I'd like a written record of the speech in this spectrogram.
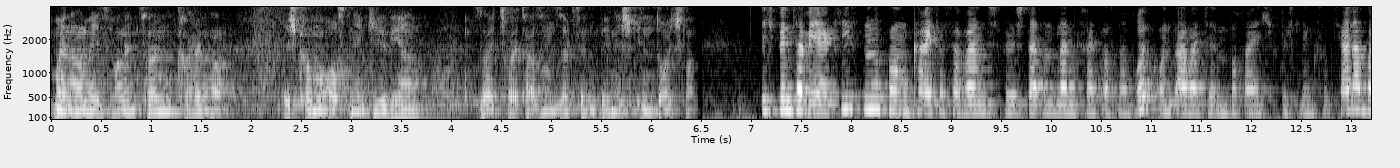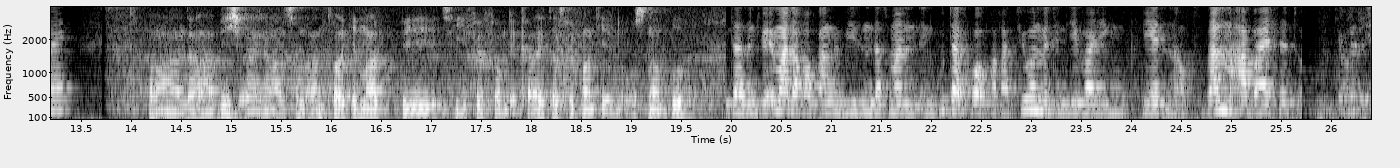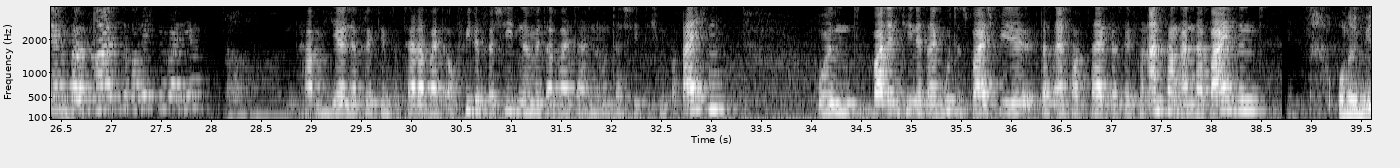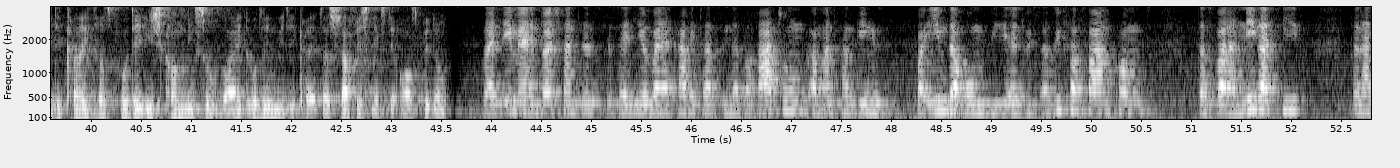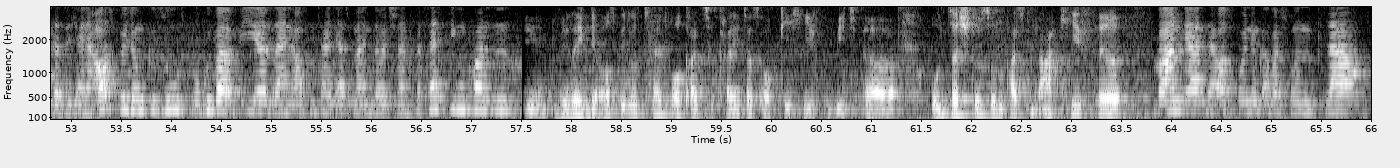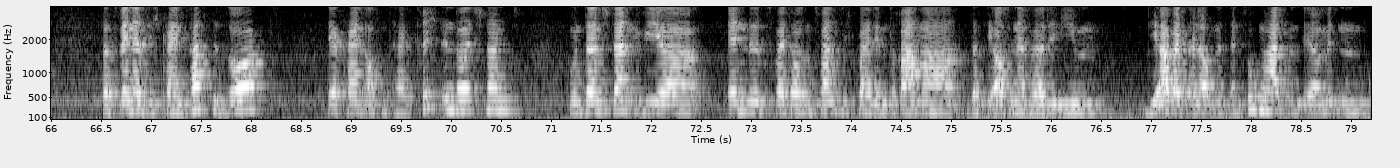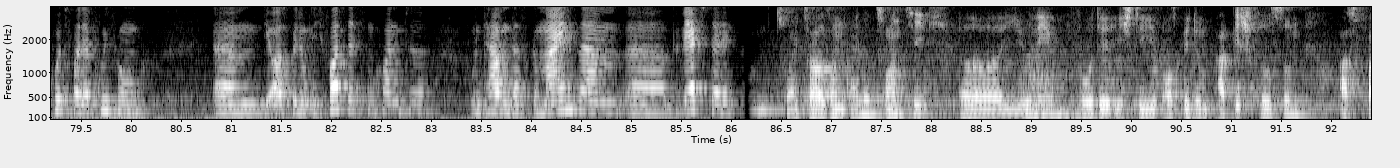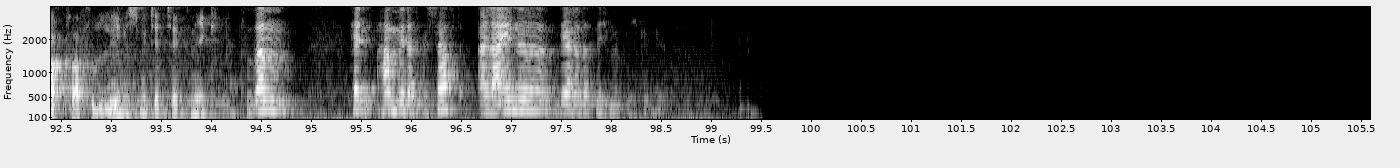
Mein Name ist Valentin Mukaira. Ich komme aus Nigeria. Seit 2016 bin ich in Deutschland. Ich bin Tabea Christen vom Caritasverband für Stadt- und Landkreis Osnabrück und arbeite im Bereich Flüchtlingssozialarbeit. Äh, da habe ich einen Asylantrag gemacht mit Hilfe vom Caritasverband hier in Osnabrück. Da sind wir immer darauf angewiesen, dass man in guter Kooperation mit den jeweiligen Klienten auch zusammenarbeitet. Gibt es irgendwas Neues zu berichten bei dir? Haben hier in der Flüchtlingssozialarbeit auch viele verschiedene Mitarbeiter in unterschiedlichen Bereichen. Und Valentin ist ein gutes Beispiel, das einfach zeigt, dass wir von Anfang an dabei sind. Ohne Medicaritas würde ich komme nicht so weit. Ohne Medicaritas schaffe ich nicht die Ausbildung. Seitdem er in Deutschland ist, ist er hier bei der Caritas in der Beratung. Am Anfang ging es bei ihm darum, wie er durchs Asylverfahren kommt. Das war dann negativ. Dann hat er sich eine Ausbildung gesucht, worüber wir seinen Aufenthalt erstmal in Deutschland verfestigen konnten. Während der Ausbildungszeit auch als Caritas auch geholfen mit äh, Unterstützung als Nachhilfe. Waren während der Ausbildung aber schon klar, dass wenn er sich keinen Pass besorgt, er keinen Aufenthalt kriegt in Deutschland. Und dann standen wir Ende 2020 bei dem Drama, dass die Ausländerbehörde ihm die Arbeitserlaubnis entzogen hat und er mitten kurz vor der Prüfung die Ausbildung nicht fortsetzen konnte und haben das gemeinsam äh, bewerkstelligt. Und 2021 äh, Juni wurde ich die Ausbildung abgeschlossen als Fachkraft für Lebensmitteltechnik. Zusammen hätten, haben wir das geschafft, alleine wäre das nicht möglich gewesen.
